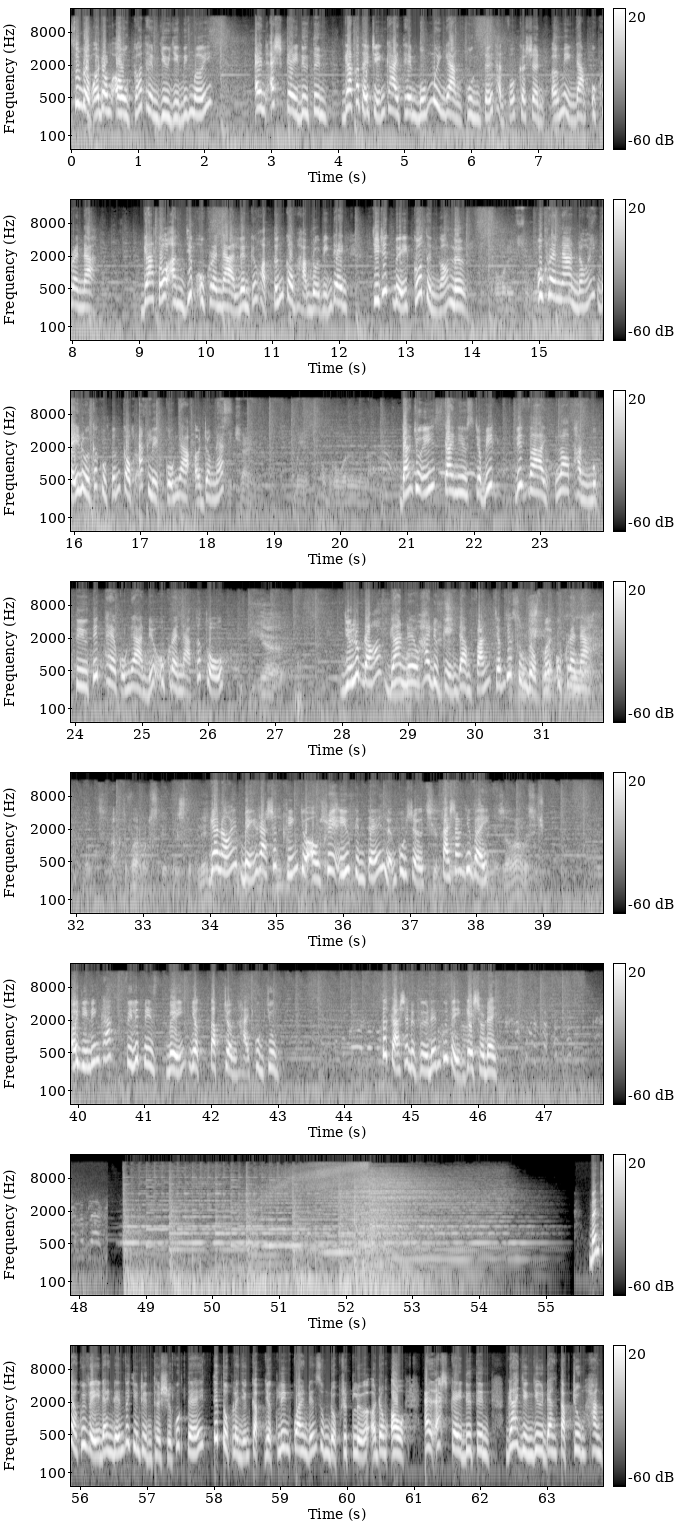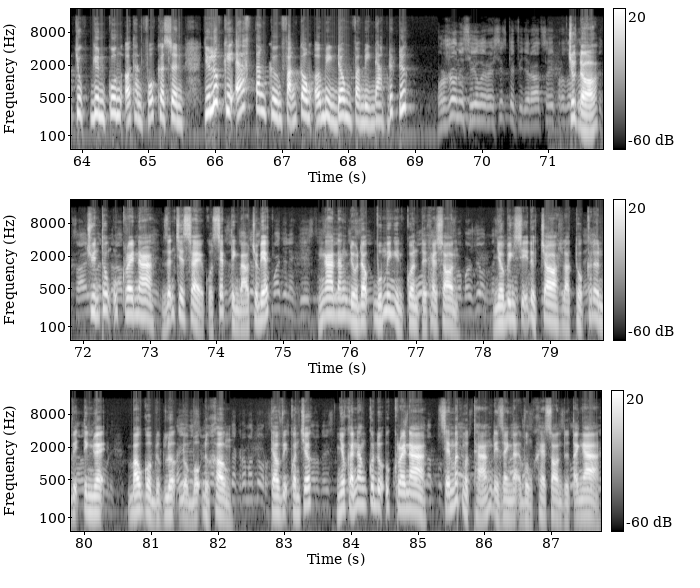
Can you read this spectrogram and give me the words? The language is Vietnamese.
Xung đột ở Đông Âu có thêm nhiều diễn biến mới. NHK đưa tin Nga có thể triển khai thêm 40.000 quân tới thành phố Kherson ở miền nam Ukraine. Nga tố Anh giúp Ukraine lên kế hoạch tấn công hạm đội Biển Đen, chỉ trích Mỹ cố tình ngó lơ. Ukraine nói đẩy lùi các cuộc tấn công ác liệt của Nga ở Donetsk. Đáng chú ý, Sky News cho biết Litva lo thành mục tiêu tiếp theo của Nga nếu Ukraine thất thủ. Giữa lúc đó, Nga nêu hai điều kiện đàm phán chấm dứt xung đột với Ukraine. Nga nói Mỹ ra sức khiến châu Âu suy yếu kinh tế lẫn quân sự. Tại sao như vậy? Ở diễn biến khác, Philippines, Mỹ, giật tập trận hải quân chung. Tất cả sẽ được gửi đến quý vị ngay sau đây. Mến chào quý vị đang đến với chương trình Thời sự quốc tế. Tiếp tục là những cập nhật liên quan đến xung đột rực lửa ở Đông Âu. NHK đưa tin Nga dường như đang tập trung hàng chục nghìn quân ở thành phố Kherson, giữa lúc Kiev tăng cường phản công ở miền Đông và miền Nam đất nước. Trước đó, truyền thông Ukraine dẫn chia sẻ của sếp tình báo cho biết, Nga đang điều động 40.000 quân tới Kherson. Nhiều binh sĩ được cho là thuộc các đơn vị tinh nhuệ, bao gồm lực lượng đổ bộ được không. Theo vị quan chức, nhiều khả năng quân đội Ukraine sẽ mất một tháng để giành lại vùng Kherson từ tay Nga.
